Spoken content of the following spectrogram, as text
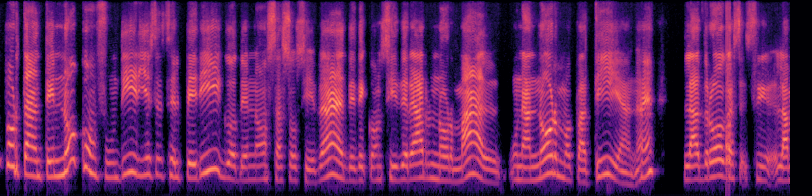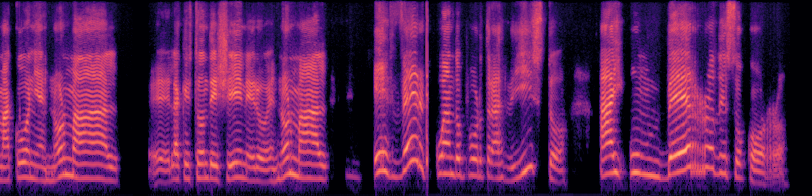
importante no confundir, y ese es el perigo de nuestra sociedad, de, de considerar normal una normopatía, ¿no? La droga, la maconia es normal, eh, la cuestión de género es normal, es ver cuando por tras de esto hay un berro de socorro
